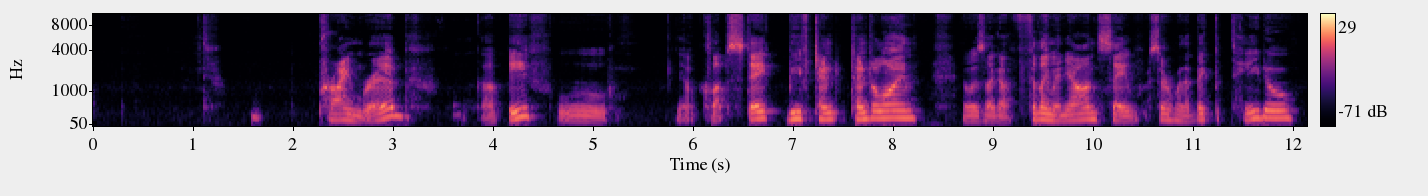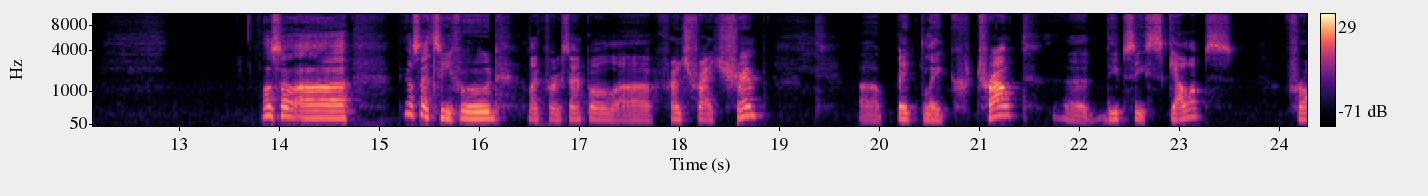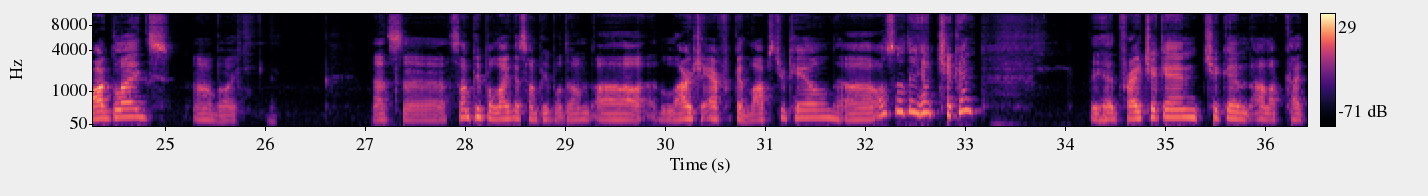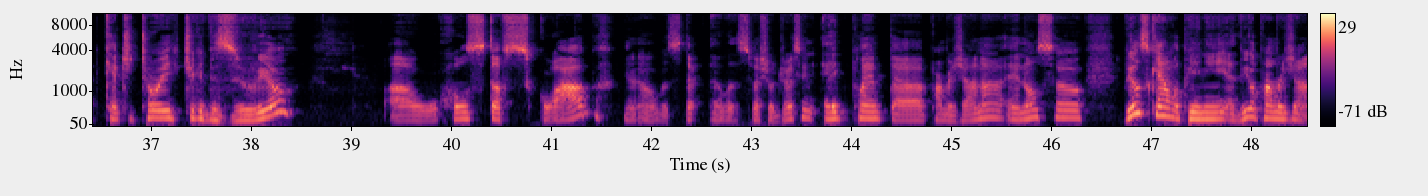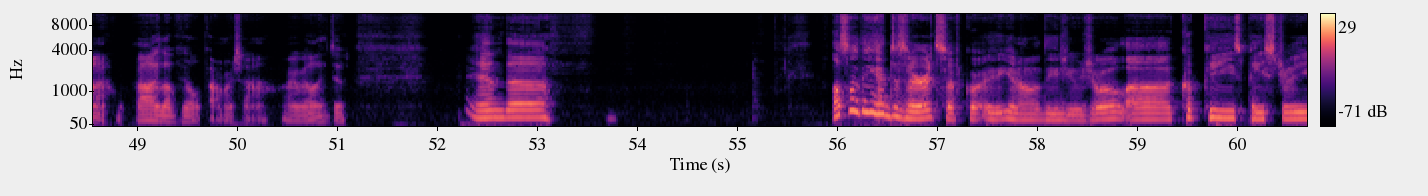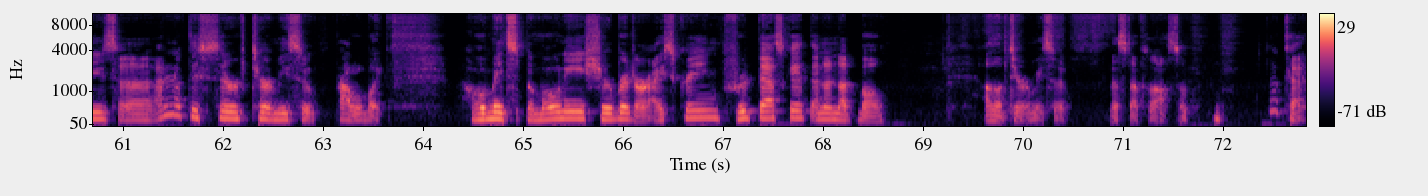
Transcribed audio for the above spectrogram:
prime rib, uh, beef, ooh, you know, club steak, beef ten- tenderloin. It was like a filet mignon, say, served with a baked potato. Also, uh, they also had seafood, like for example, uh, French fried shrimp, uh, baked lake trout, uh, deep sea scallops, frog legs. Oh boy, that's uh, some people like it, some people don't. Uh, large African lobster tail. Uh, also, they had chicken. They had fried chicken, chicken a la cacciatore, chicken Vesuvio, uh, whole stuffed squab, you know, with uh, with special dressing, eggplant uh, parmigiana, and also veal scallopini and veal parmigiana. I love veal parmigiana, I really do. And uh, also, they had desserts, of course, you know, the usual uh, cookies, pastries. Uh, I don't know if they served tiramisu, probably. Homemade spumoni, sherbet, or ice cream, fruit basket, and a nut bowl. I love tiramisu. That stuff's awesome. Okay.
